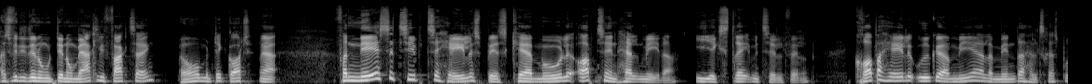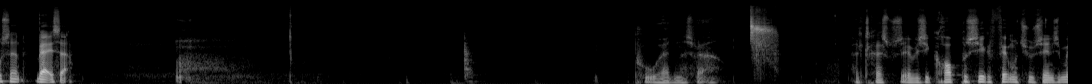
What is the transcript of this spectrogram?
Også fordi det er nogle, det er nogle mærkelige fakta, ikke? Jo, men det er godt. Ja. Fra næsetip til halespids kan jeg måle op til en halv meter i ekstreme tilfælde. Krop og hale udgør mere eller mindre 50 procent hver især. Puh, den er svær. 50 procent. Jeg vil sige krop på cirka 25 cm.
